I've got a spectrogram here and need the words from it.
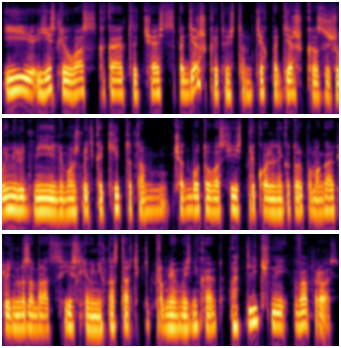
И есть ли у вас какая-то часть с поддержкой, то есть там техподдержка с живыми людьми, или, может быть, какие-то там чат-боты у вас есть прикольные, которые помогают людям разобраться, если у них на старте какие-то проблемы возникают? Отличный вопрос.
